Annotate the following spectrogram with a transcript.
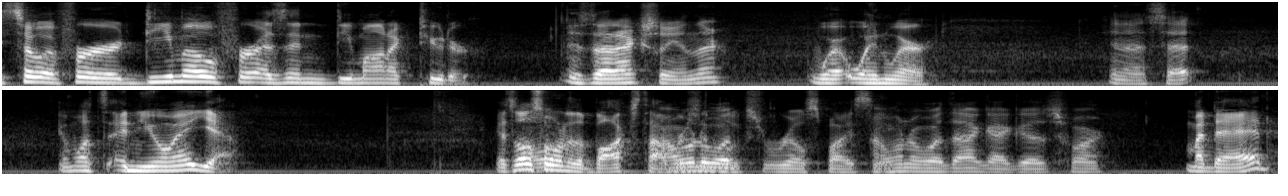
so for demo for as in demonic tutor. Is that actually in there? Where, when, where? And that's it. And what's and UMA? Yeah. It's also I one of the box toppers wonder that what- looks real spicy. I wonder what that guy goes for. my dad?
